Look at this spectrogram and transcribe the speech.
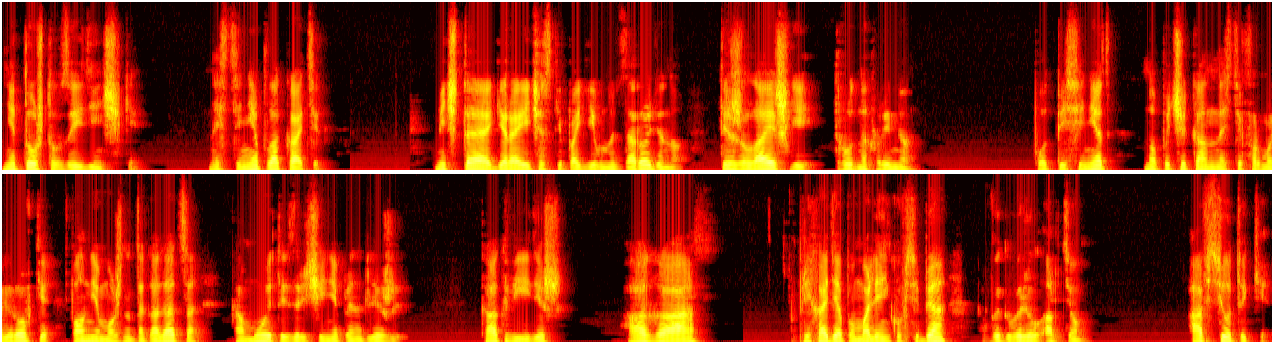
Не то, что в заединщике. На стене плакатик. Мечтая героически погибнуть за родину, ты желаешь ей трудных времен. Подписи нет, но по чеканности формулировки вполне можно догадаться, кому это изречение принадлежит. Как видишь. Ага. Приходя помаленьку в себя, выговорил Артем. А все-таки,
